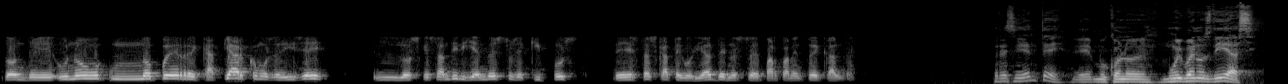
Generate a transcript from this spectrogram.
donde uno no puede recatear, como se dice, los que están dirigiendo estos equipos de estas categorías de nuestro departamento de Caldas. Presidente, eh, con muy buenos días.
